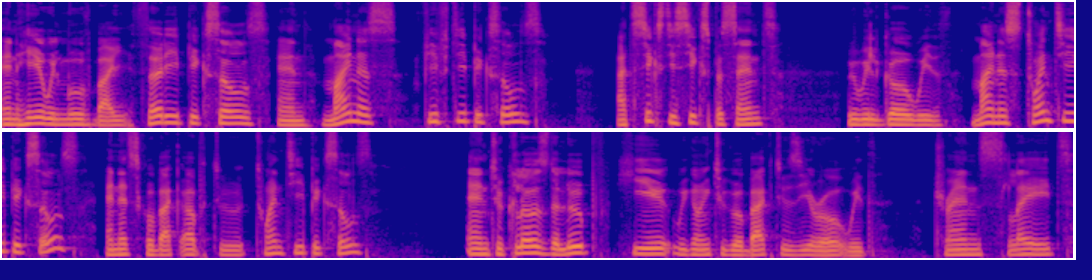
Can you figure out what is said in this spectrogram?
And here we'll move by 30 pixels and minus 50 pixels. At 66%, we will go with minus 20 pixels. And let's go back up to 20 pixels. And to close the loop, here we're going to go back to zero with translate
